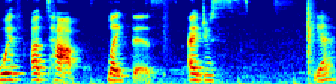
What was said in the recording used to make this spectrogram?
with a top like this. I just, yeah.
